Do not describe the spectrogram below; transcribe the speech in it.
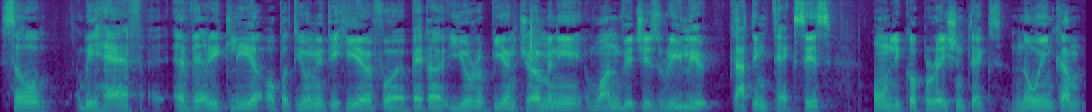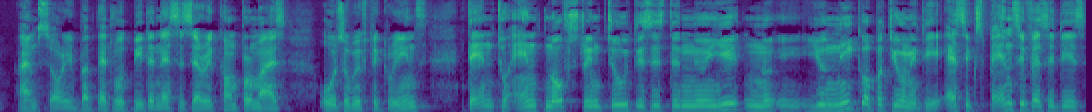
So we have a very clear opportunity here for a better European Germany, one which is really cutting taxes, only corporation tax, no income. I'm sorry, but that would be the necessary compromise also with the Greens. Then to end Nord Stream 2, this is the new, unique opportunity, as expensive as it is,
